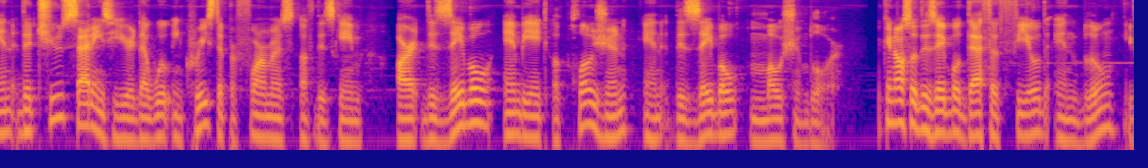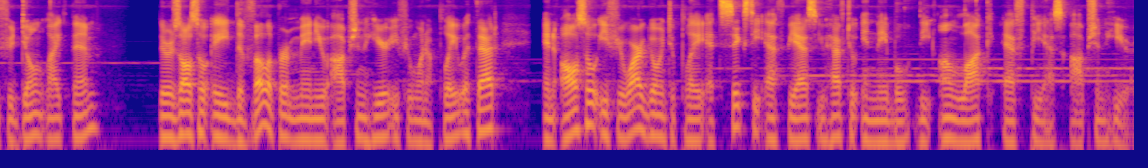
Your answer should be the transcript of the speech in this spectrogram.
And the two settings here that will increase the performance of this game are disable ambient occlusion and disable motion blur. You can also disable depth of field and bloom if you don't like them. There's also a developer menu option here if you want to play with that. And also, if you are going to play at 60 FPS, you have to enable the unlock FPS option here.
